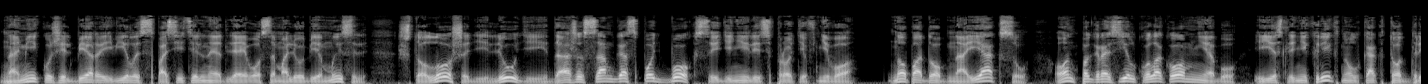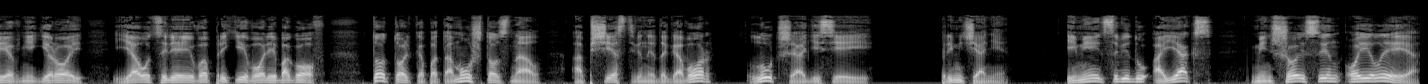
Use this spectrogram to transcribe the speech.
На миг у Жильбера явилась спасительная для его самолюбия мысль, что лошади, люди и даже сам Господь Бог соединились против него. Но, подобно Аяксу, он погрозил кулаком небу, и если не крикнул, как тот древний герой «Я уцелею вопреки воле богов», то только потому, что знал, общественный договор лучше Одиссеи. Примечание. Имеется в виду Аякс, меньшой сын Оилея,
